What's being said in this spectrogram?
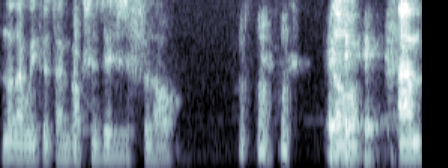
Not that we do time boxes, this is flow. so um,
